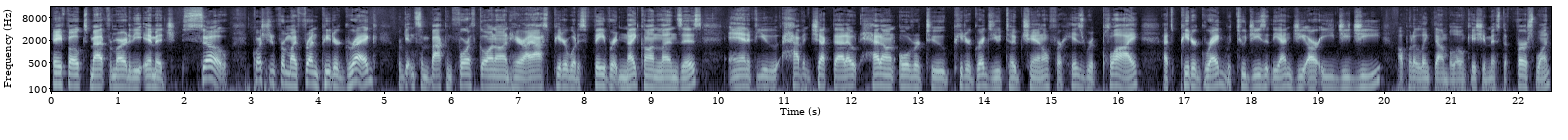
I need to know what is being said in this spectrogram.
Hey folks, Matt from Art of the Image. So, question from my friend Peter Gregg. We're getting some back and forth going on here. I asked Peter what his favorite Nikon lens is, and if you haven't checked that out, head on over to Peter Gregg's YouTube channel for his reply. That's Peter Gregg with two G's at the end, G R E G G. I'll put a link down below in case you missed the first one.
